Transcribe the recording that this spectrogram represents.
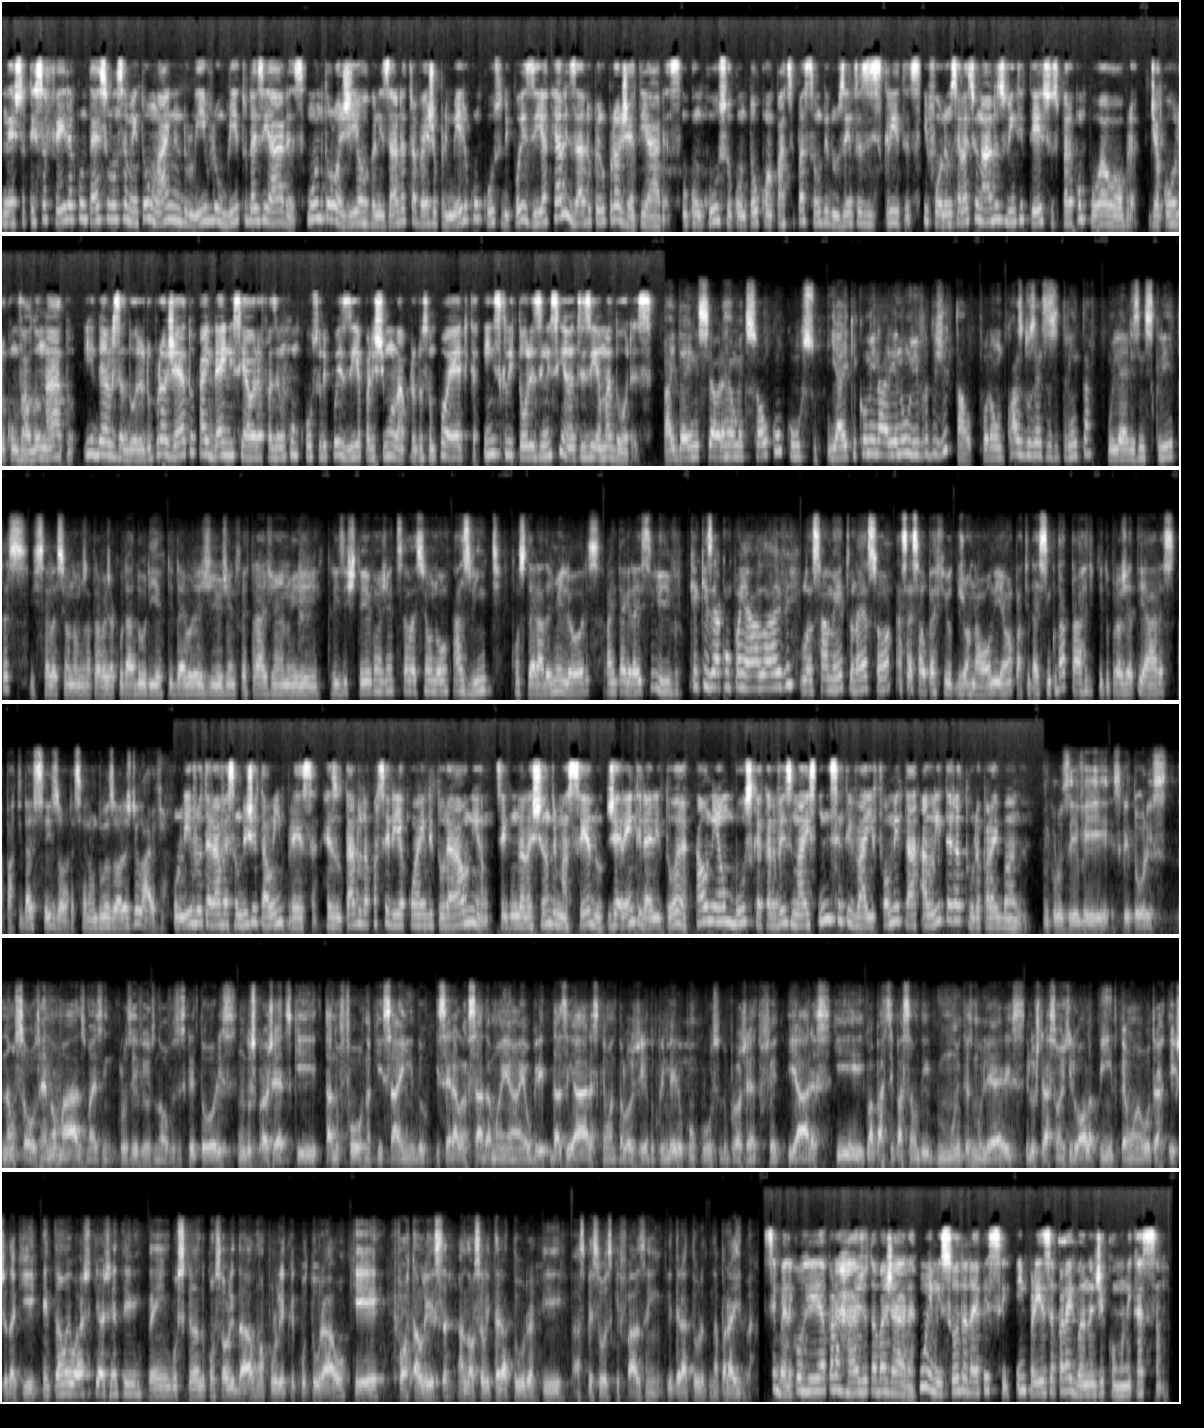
Nesta terça-feira acontece o lançamento online do livro O Grito das Iaras, uma antologia organizada através do primeiro concurso de poesia realizado pelo projeto Iaras. O concurso contou com a participação de 200 inscritas e foram selecionados 20 textos para compor a obra. De acordo com Valdonato, idealizadora do projeto, a ideia inicial era fazer um concurso de poesia para estimular a produção poética em escritores iniciantes e amadoras. A ideia inicial era realmente só o concurso, e aí que culminaria num livro digital. Foram quase 230 mulheres inscritas e selecionamos através da curadoria de Débora Gil, Jennifer Trajano e Cris Estevam, a gente selecionou as 20 consideradas melhores para integrar esse livro. Quem quiser acompanhar a live, o lançamento, né, é só acessar o perfil do jornal A União a partir das 5 da tarde e do projeto Iaras a partir das 6 horas. Serão duas horas de live. O livro terá a versão digital e impressa, resultado da parceria com a editora A União. Segundo Alexandre Macedo, gerente da editora, a União busca cada vez mais incentivar e fomentar a literatura paraibana inclusive escritores, não só os renomados, mas inclusive os novos escritores. Um dos projetos que está no forno aqui, saindo, e será lançado amanhã é o Grito das Iaras, que é uma antologia do primeiro concurso do projeto feito Iaras, que com a participação de muitas mulheres, ilustrações de Lola Pinto, que é uma outra artista daqui. Então eu acho que a gente vem buscando consolidar uma política cultural que fortaleça a nossa literatura e as pessoas que fazem literatura na Paraíba. Cibele Correia para a Rádio Tabajara, uma emissora da EPC, Empresa Paraibana de Comunicação.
